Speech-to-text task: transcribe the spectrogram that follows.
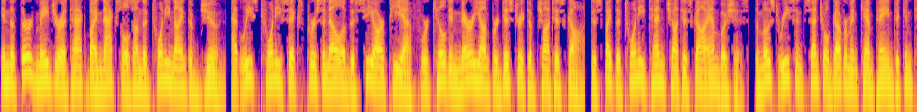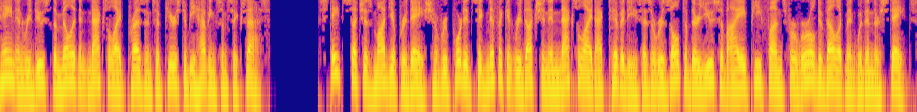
In the third major attack by Naxals on 29 June, at least 26 personnel of the CRPF were killed in Narayanpur district of Chhattisgarh. Despite the 2010 Chhattisgarh ambushes, the most recent central government campaign to contain and reduce the militant Naxalite presence appears to be having some success. States such as Madhya Pradesh have reported significant reduction in Naxalite activities as a result of their use of IAP funds for rural development within their states.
